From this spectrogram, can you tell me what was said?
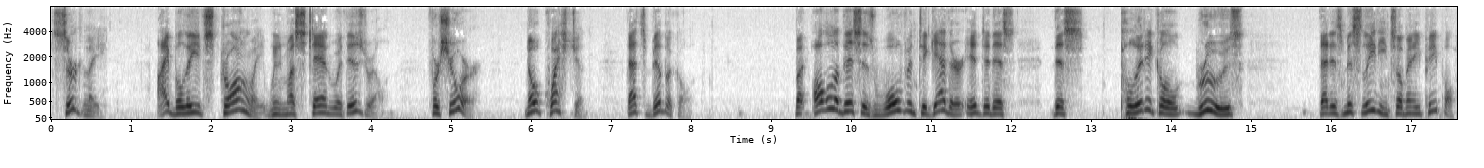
certainly, I believe strongly we must stand with Israel for sure. No question. That's biblical. But all of this is woven together into this, this political ruse that is misleading so many people.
